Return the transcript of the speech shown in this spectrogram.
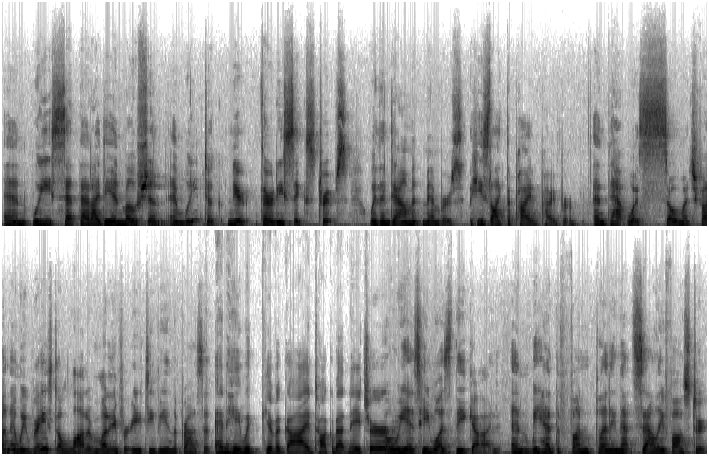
and we set that idea in motion. And we took near 36 trips with endowment members. He's like the Pied Piper. And that was so much fun. And we raised a lot of money for ETV in the process. And he would give a guide, talk about nature. Oh, yes, he was the guide. And we had the fun planning that. Sally Foster,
